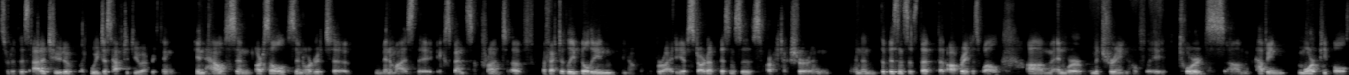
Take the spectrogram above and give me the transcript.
sort of this attitude of like we just have to do everything in house and ourselves in order to minimize the expense up front of effectively building you know a variety of startup businesses architecture and and then the businesses that that operate as well. Um, and we're maturing hopefully towards um, having more people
